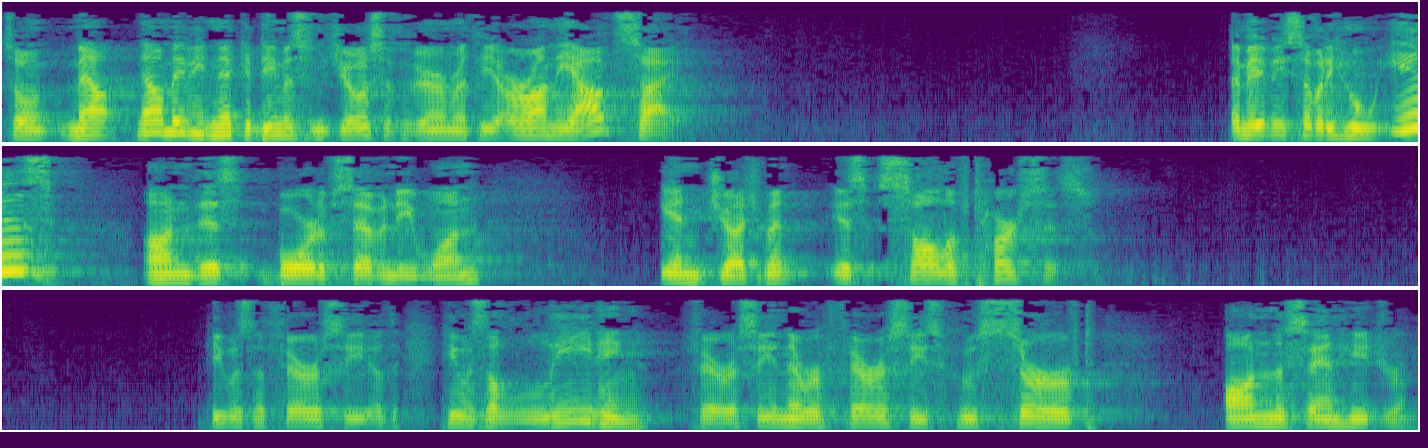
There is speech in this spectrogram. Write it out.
So now, now maybe Nicodemus and Joseph of Arimathea are on the outside. And maybe somebody who is on this board of 71 in judgment is Saul of Tarsus. He was a Pharisee of the, he was a leading Pharisee and there were Pharisees who served on the Sanhedrin.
